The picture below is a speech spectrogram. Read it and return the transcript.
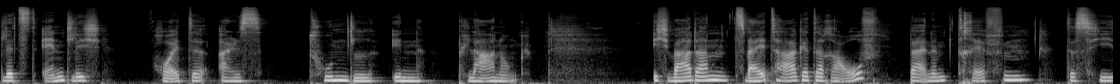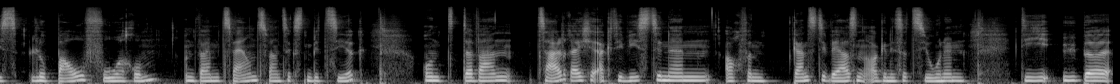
letztendlich heute als Tunnel in Planung. Ich war dann zwei Tage darauf bei einem Treffen, das hieß Lobau Forum und war im 22. Bezirk und da waren zahlreiche Aktivistinnen, auch von ganz diversen Organisationen, die über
